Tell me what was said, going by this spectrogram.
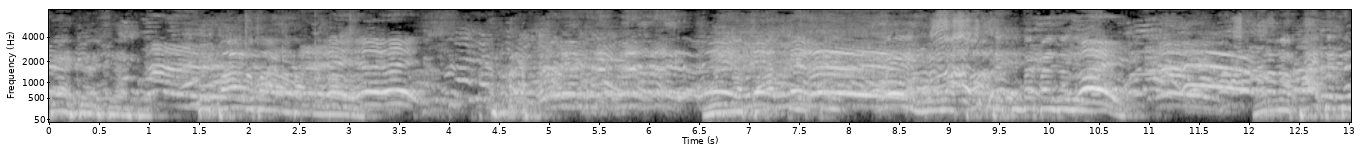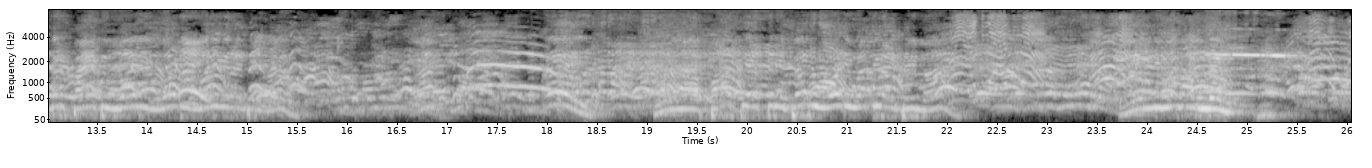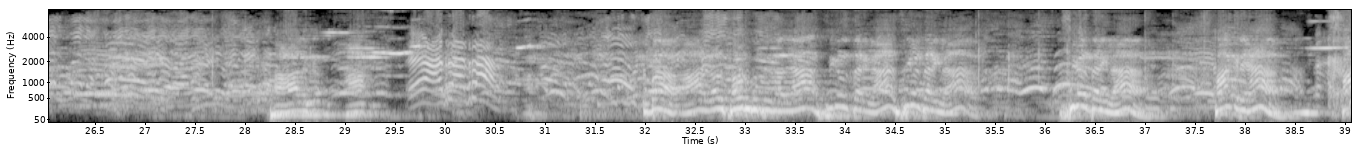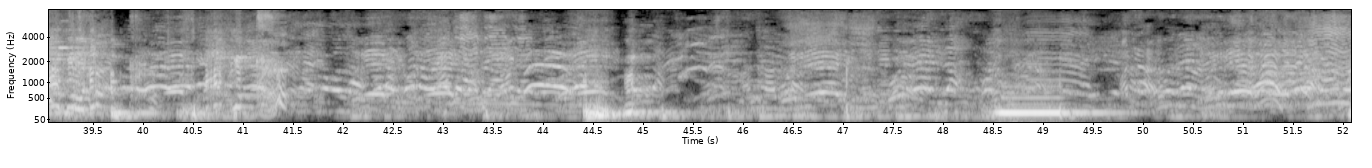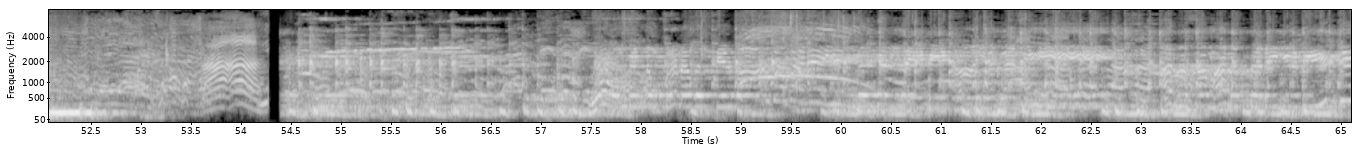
சரி சரி சரி எத்தனை பேர் பயந்து ஓடி ஓடி ஒளிகிறாங்க தெரியுமா? பார்த்து எத்தனை பேர் ஓடி தெரியுமா அப்பா ஆளாவது சவுண்ட் கொடுத்துருக்காங்க சிக்னல் தரீங்களா? சிக்னல் தரீங்களா? சிக்னல் தரீங்களா? பாக்குறியா? பாக்குறியா? பாக்குறியா Mm-hmm.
